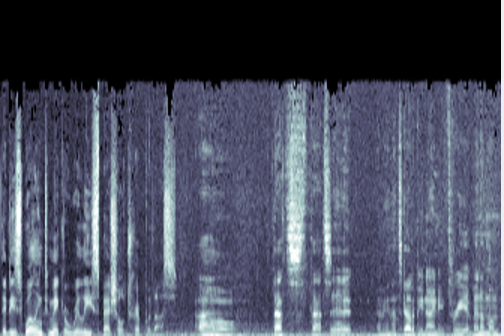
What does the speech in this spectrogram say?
that he's willing to make a really special trip with us. Oh, that's that's it. I mean, that's got to be 93 at minimum.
